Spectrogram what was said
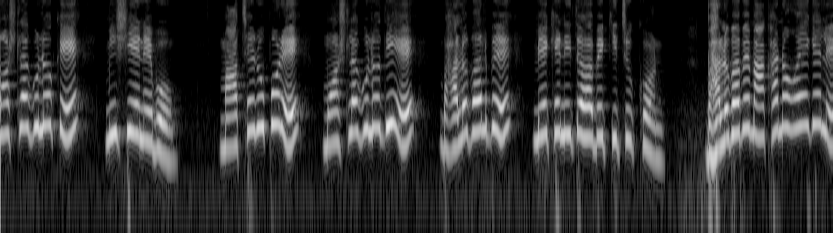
মশলাগুলোকে মিশিয়ে নেব। মাছের উপরে মশলাগুলো দিয়ে ভালোভাবে মেখে নিতে হবে কিছুক্ষণ। ভালোভাবে মাখানো হয়ে গেলে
